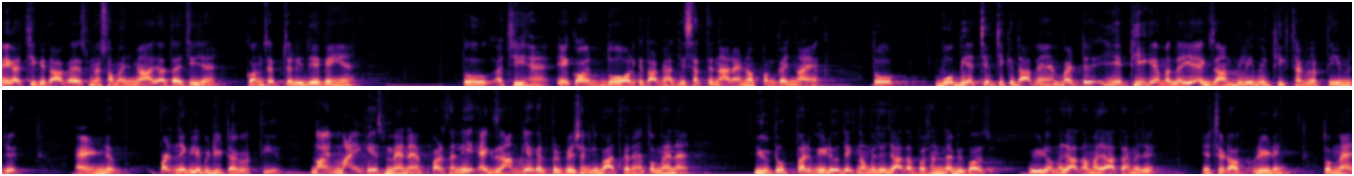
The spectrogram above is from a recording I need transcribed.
एक अच्छी किताब है इसमें समझ में आ जाता है चीज़ें कॉन्सेप्चुअली दी गई हैं। तो अच्छी हैं। एक और दो और किताबें आती सत्यनारायण और पंकज नायक। तो वो भी अच्छी अच्छी किताबें हैं बट ये ठीक है मतलब ये एग्ज़ाम के लिए भी ठीक ठाक लगती है मुझे। एंड पढ़ने के लिए भी ठीक ठाक लगती है। ना इन माई केस मैंने पर्सनली एग्ज़ाम की अगर प्रिपरेशन की बात करें तो मैंने यूट्यूब पर वीडियो देखना मुझे ज़्यादा पसंद है बिकॉज़ वीडियो में ज़्यादा मज़ा आता है मुझे इंस्टेड ऑफ़ रीडिंग तो मैं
